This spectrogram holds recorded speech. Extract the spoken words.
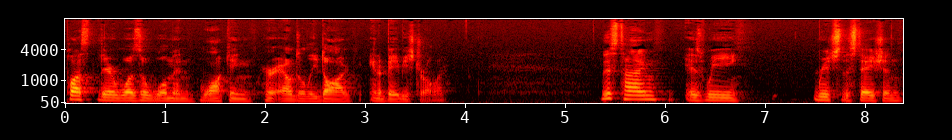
Plus, there was a woman walking her elderly dog in a baby stroller. This time, as we reached the station,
